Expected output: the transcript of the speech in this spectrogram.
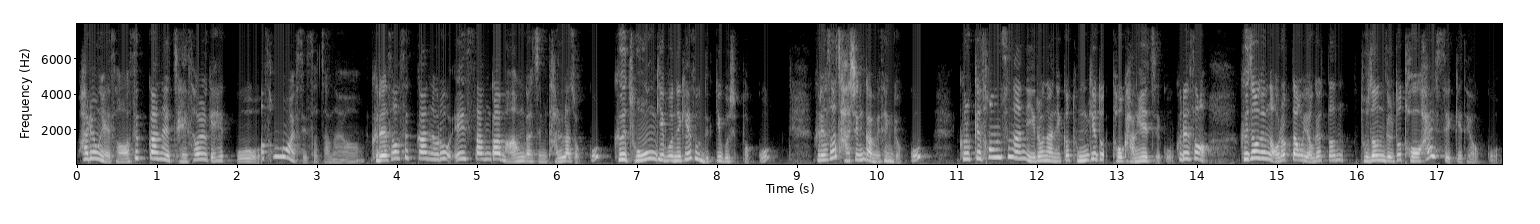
활용해서 습관을 재설계했고 성공할 수 있었잖아요. 그래서 습관으로 일상과 마음가짐이 달라졌고 그 좋은 기분을 계속 느끼고 싶었고 그래서 자신감이 생겼고 그렇게 선순환이 일어나니까 동기도 더 강해지고 그래서 그전에는 어렵다고 여겼던 도전들도 더 할 수 있게 되었고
